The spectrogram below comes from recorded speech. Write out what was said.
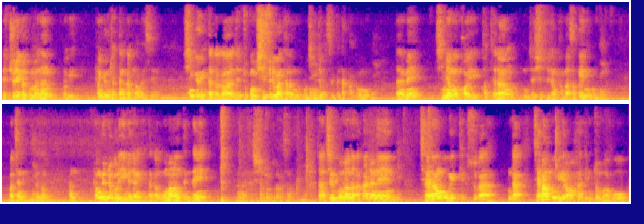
매출액을 보면은 여기 평균 객단가도 나와 있어요. 음. 신규 객단가가 이제 조금 시술이 많다라는 거고 네. 현재 봤을 때 딱 봐도 네. 그다음에 지명은 거의 커트랑 이제 시술이랑 반반 섞여 있는 거고 네. 맞잖아요. 네. 그래서 한 평균적으로 이 매장의 객단가는 5만 원대인데 그러면 다시 저쪽으로 돌아가서 네. 자 지금 보면은 아까 전에 네. 재방 고객 객수가 그러니까 재방 고객이라고 하긴 좀 뭐하고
